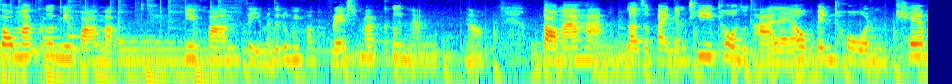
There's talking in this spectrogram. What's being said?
ส้มมากขึ้น มีความแบบ มีความสีมันจะดูมีความเฟรชมากขึ้นอะเนาะ ต่อมาค่ะ เราจะไปกันที่โทนสุดท้ายแล้ว เป็นโทนเข้ม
